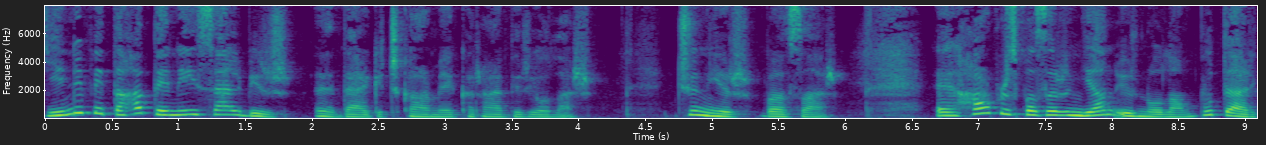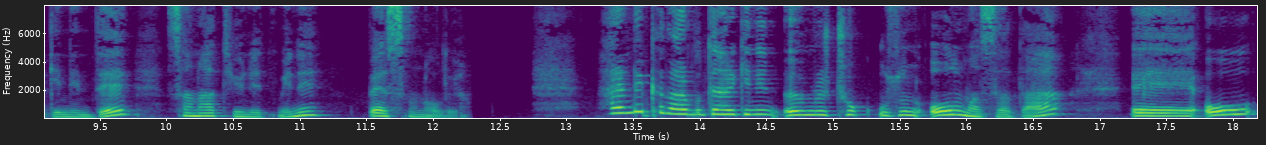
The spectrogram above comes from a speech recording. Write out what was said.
yeni ve daha deneysel bir dergi çıkarmaya karar veriyorlar. Junior Bazaar. E, Harper's Bazaar'ın yan ürünü olan bu derginin de sanat yönetmeni Bestman oluyor. Her ne kadar bu derginin ömrü çok uzun olmasa da e, o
